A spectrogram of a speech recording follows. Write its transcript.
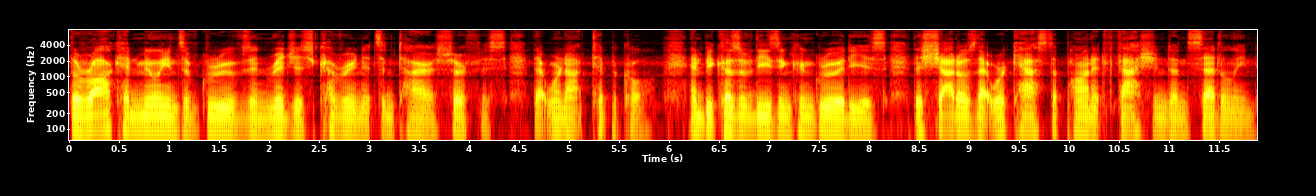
The rock had millions of grooves and ridges covering its entire surface that were not typical, and because of these incongruities, the shadows that were cast upon it fashioned unsettling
